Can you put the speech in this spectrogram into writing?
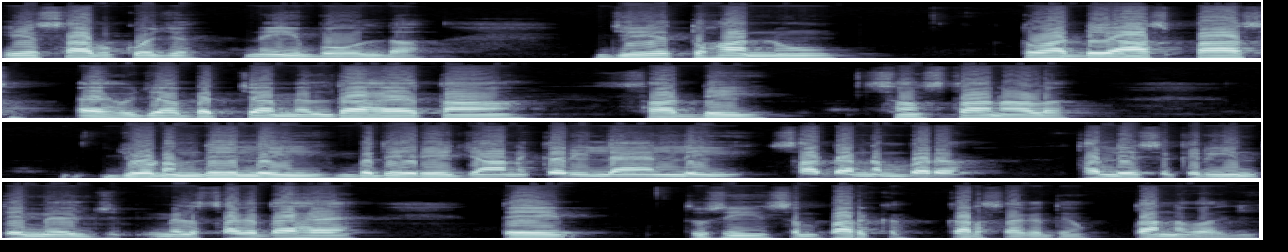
ਇਹ ਸਭ ਕੁਝ ਨਹੀਂ ਬੋਲਦਾ, ਜੇ ਤੁਹਾਨੂੰ ਤੁਹਾਡੇ ਆਸ-ਪਾਸ ਇਹੋ ਜਿਹਾ ਬੱਚਾ ਮਿਲਦਾ ਹੈ, ਤਾਂ ਸਾਡੀ ਸੰਸਥਾ ਨਾਲ ਜੁੜਨ ਦੇ ਲਈ, ਵਧੇਰੇ ਜਾਣਕਾਰੀ ਲੈਣ ਲਈ ਸਾਡਾ ਨੰਬਰ ਥੱਲੇ ਸਕਰੀਨ ਤੇ ਮਿਲ ਮਿਲ ਸਕਦਾ ਹੈ ਤੇ ਤੁਸੀਂ ਸੰਪਰਕ ਕਰ ਸਕਦੇ ਹੋ। ਧੰਨਵਾਦ ਜੀ।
